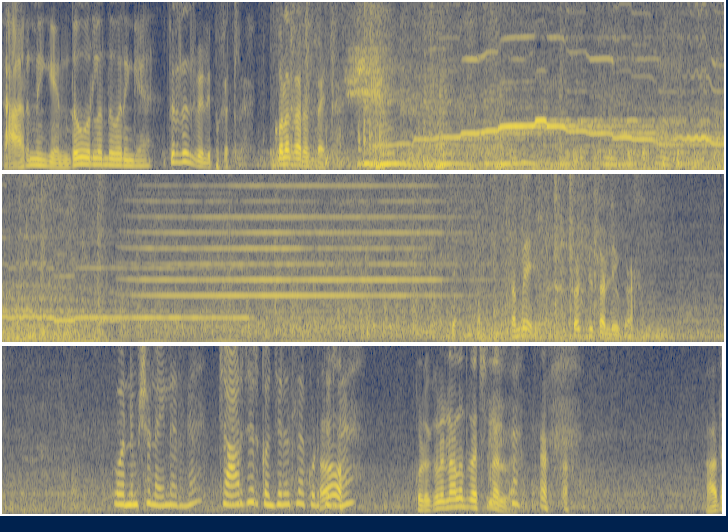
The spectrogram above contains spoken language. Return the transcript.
சார் நீங்க எந்த ஊர்ல இருந்து வரீங்க? திருநெல்வேலி பக்கத்துல. கொலகாரப்பேட்டை. தம்பி கொஞ்சம் தள்ளி உட்கார் ஒரு நிமிஷம் லைன்ல இருங்க. சார்ஜர் கொஞ்ச நேரத்துல கொடுத்துட்றேன். கொடுக்கலனாலும் பிரச்சனை இல்லை. அத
